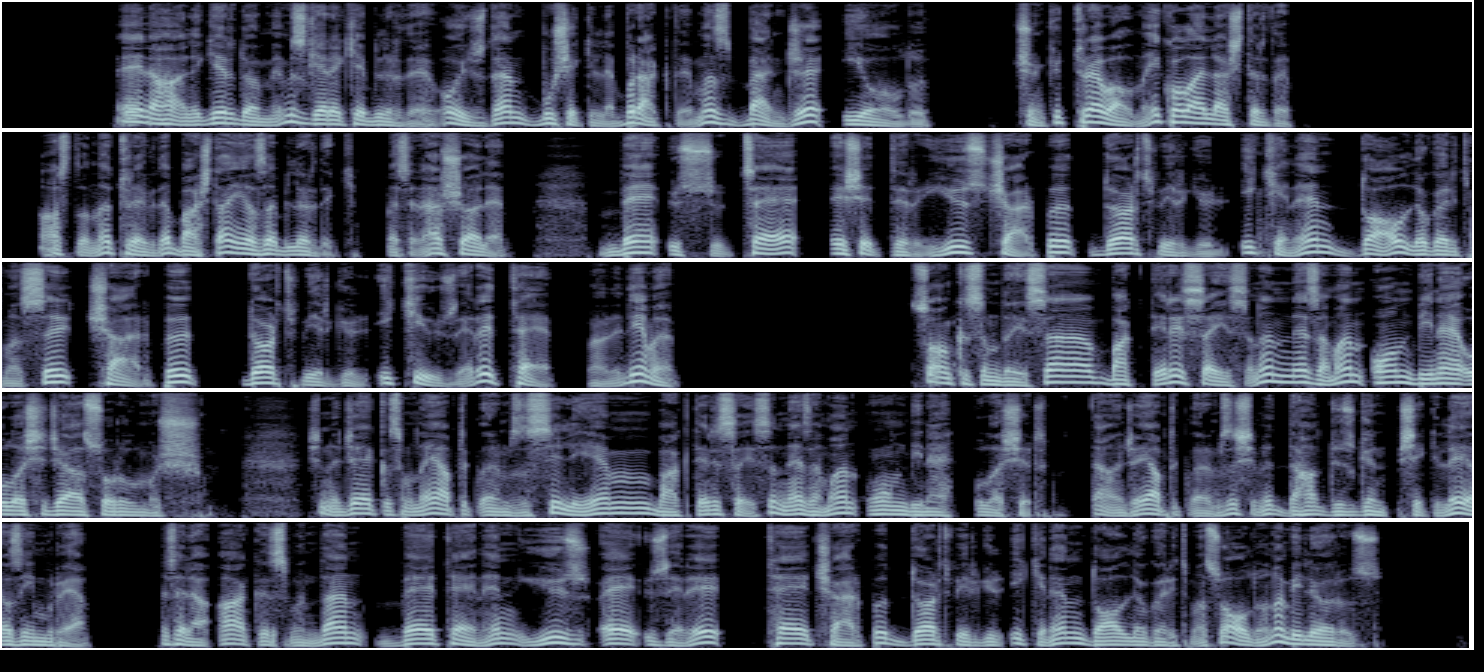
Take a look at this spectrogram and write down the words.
e ile hale geri dönmemiz gerekebilirdi. O yüzden bu şekilde bıraktığımız bence iyi oldu. Çünkü türev almayı kolaylaştırdı. Aslında türevi de baştan yazabilirdik. Mesela şöyle, b üssü t eşittir 100 çarpı 4,2'nin doğal logaritması çarpı 4,2 üzeri t. Öyle değil mi? Son kısımda ise bakteri sayısının ne zaman 10.000'e ulaşacağı sorulmuş. Şimdi c kısmında yaptıklarımızı sileyim. Bakteri sayısı ne zaman 10.000'e ulaşır? Daha önce yaptıklarımızı şimdi daha düzgün bir şekilde yazayım buraya. Mesela a kısmından bt'nin 100e üzeri t çarpı 4,2'nin doğal logaritması olduğunu biliyoruz.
